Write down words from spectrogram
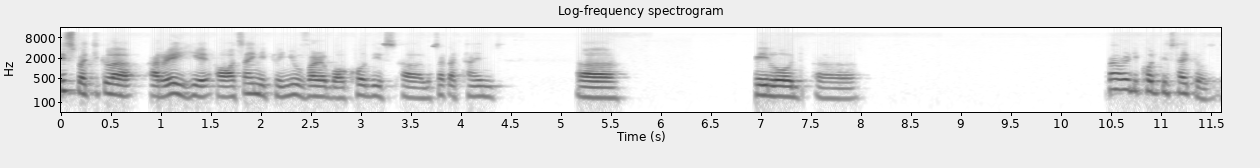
this particular array here, I'll assign it to a new variable. I'll call this uh, Lusaka times uh, payload. Uh, I already called these titles,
